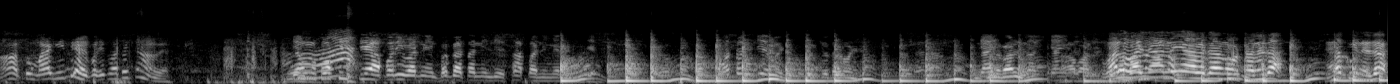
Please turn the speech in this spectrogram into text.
હા તું માગી દે પછી વાત ક્યાં આવે? કે હું કોફી છે આ પરિવારની ભગાતાની જે થાપાની મેલડી છે. પસંદ છે ભાઈ. ક્યાંય ક્યાંય વાલો ભાઈ ના નહીં આવે જાનો તને જા. નખવી ને જા.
